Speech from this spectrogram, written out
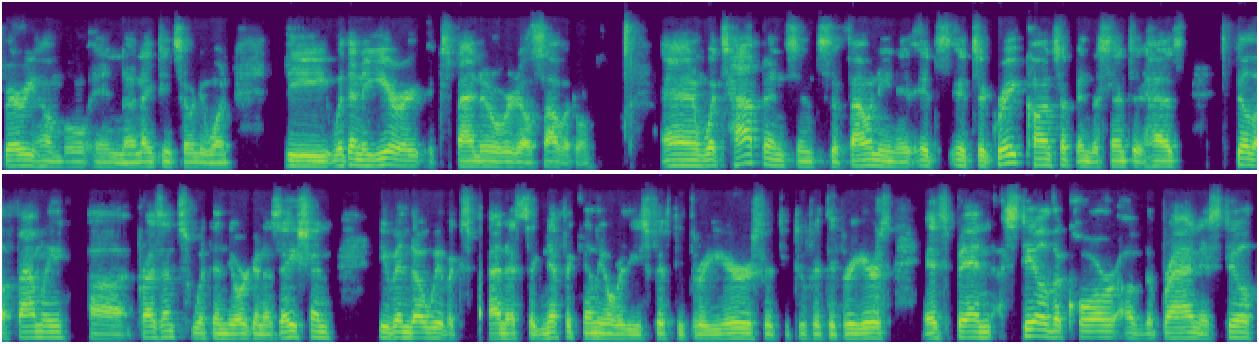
very humble in uh, 1971. The within a year it expanded over to El Salvador. And what's happened since the founding, it, it's it's a great concept in the sense it has still a family uh, presence within the organization, even though we've expanded significantly over these 53 years, 52, 53 years. It's been still the core of the brand is still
